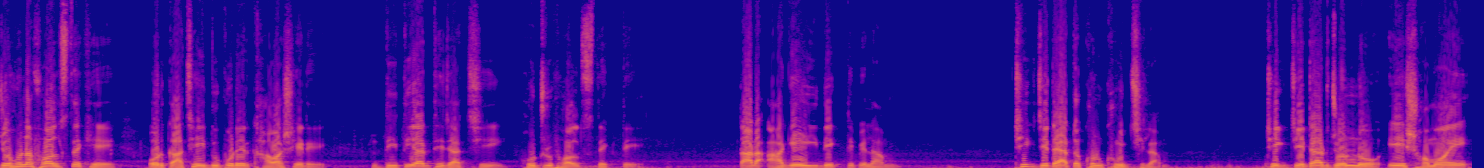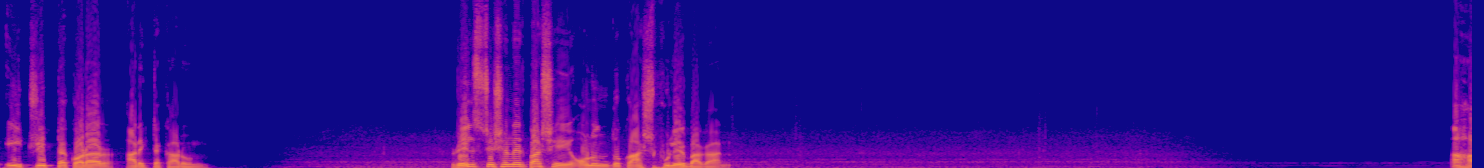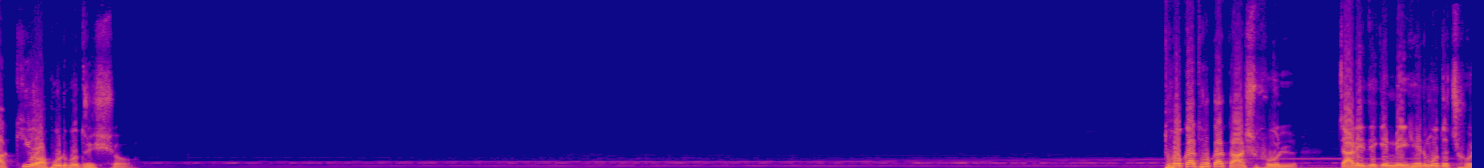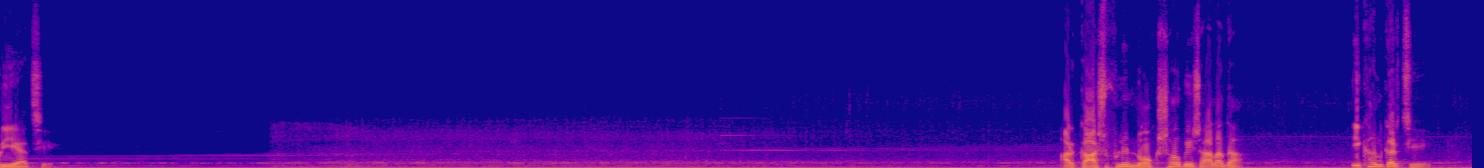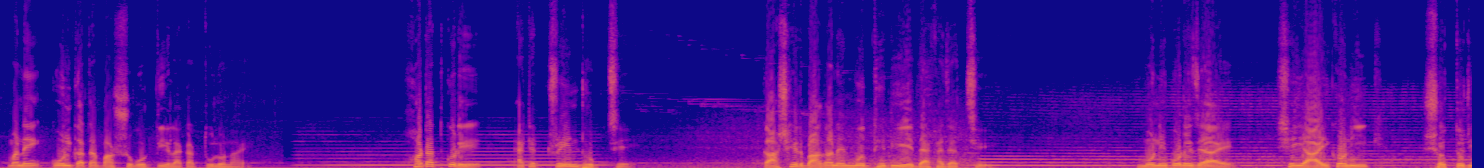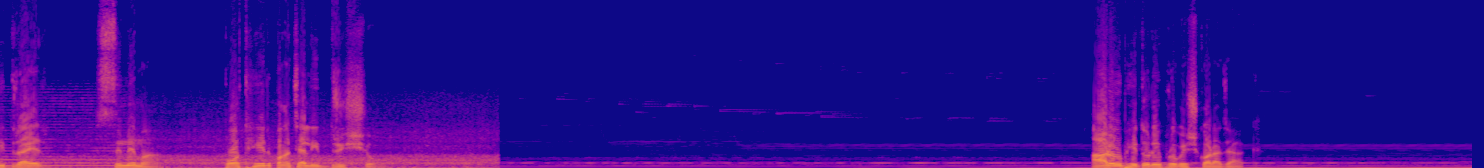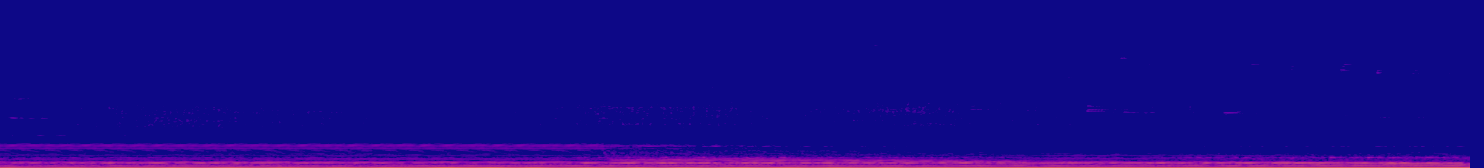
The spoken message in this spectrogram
জোহনা false দেখে ওর কাছেই দুপুরের খাওয়া সেরে দ্বিতীয়ার্ধে যাচ্ছি হুড্রু ফলস দেখতে। তার আগেই দেখতে পেলাম, ঠিক যেটা এতক্ষণ খুঁজছিলাম, ঠিক যেটার জন্য এ সময়ে এই ট্রিপটা করার আরেকটা কারণ। রেল স্টেশনের পাশে অনন্ত কাশফুলের বাগান। আহা, কি অপূর্ব দৃশ্য। থোকা থোকা কাশফুল চারিদিকে মেঘের মতো ছড়িয়ে আছে। আর কাশফুলের নকশাও বেশ আলাদা। এখানকার চেয়ে মানে কলকাতা পার্শ্ববর্তী এলাকার তুলনায়। হঠাৎ করে একটা ট্রেন ঢুকছে। কাশের বাগানের মধ্যে দিয়ে দেখা যাচ্ছে। মনে পড়ে যায় সেই আইকনিক সত্যজিৎ রায়ের সিনেমা, পথের পাঁচালীর দৃশ্য। আরও ভেতরে প্রবেশ করা যাক।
